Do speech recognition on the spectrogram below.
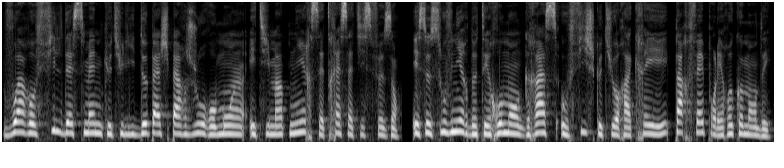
Voir au fil des semaines que tu lis deux pages par jour au moins et t'y maintenir, c'est très satisfaisant. Et se souvenir de tes romans grâce aux fiches que tu auras créées, parfait pour les recommander.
